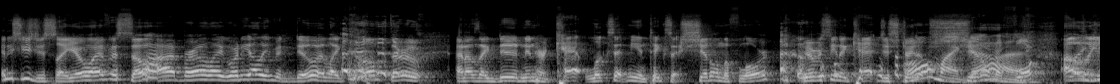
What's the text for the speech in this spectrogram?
And she's just like, Your wife is so hot, bro. Like, what are y'all even doing? Like, come through. And I was like, dude, and then her cat looks at me and takes a shit on the floor. You ever seen a cat just straight Oh up my shit God. on the floor? I was like, just,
